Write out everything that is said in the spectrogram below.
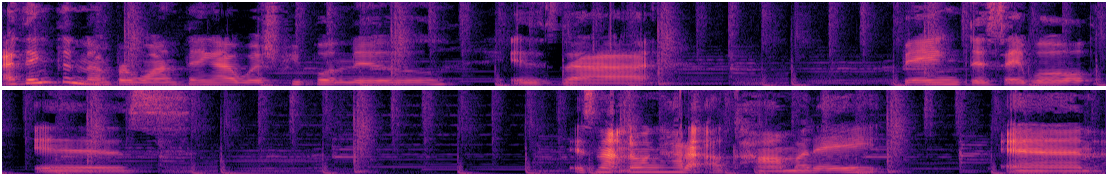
I think the number one thing I wish people knew is that being disabled is it's not knowing how to accommodate and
